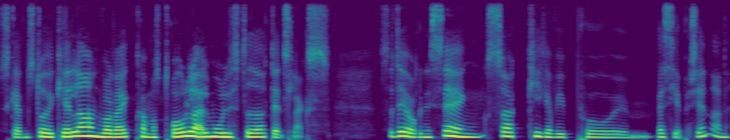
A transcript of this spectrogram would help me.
Skal den stå i kælderen, hvor der ikke kommer stråler alle mulige steder? Den slags. Så det er organiseringen. Så kigger vi på, øh, hvad siger patienterne?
